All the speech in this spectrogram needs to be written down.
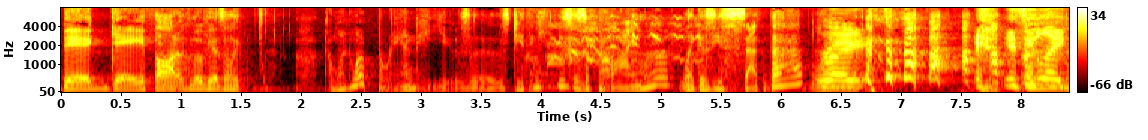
big gay thought of the movie is like, I wonder what brand he uses. Do you think he uses a primer? Like, is he set that? Like- Right. Is he like,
